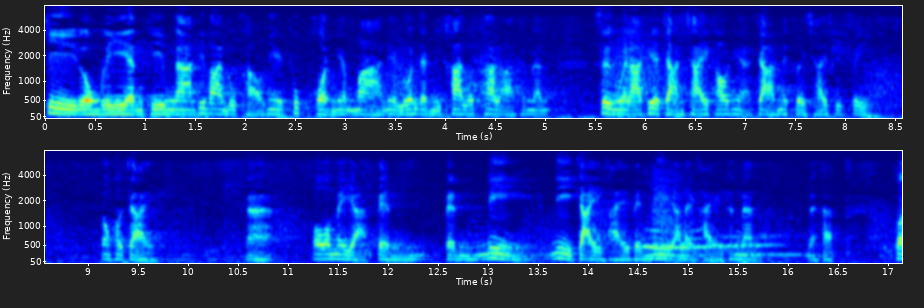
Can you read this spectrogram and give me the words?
ที่โรงเรียนทีมงานที่บ้านภูเขาเนี่ยทุกคนเนี่ยมาเนี่ยล้วนแต่มีค่ารถค่าลาทั้งนั้น ซึ่งเวลาที่อาจารย์ใช้เขาเนี่ยอาจารย์ไม่เคยใช้ฟรีๆต้องเข้าใจนะฮะ เพราะว่าไม่อยากเป็นเป็นหนี้หนี้ใจใครเป็นหนี้อะไรใครทั้งนั้นนะครับ ก็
